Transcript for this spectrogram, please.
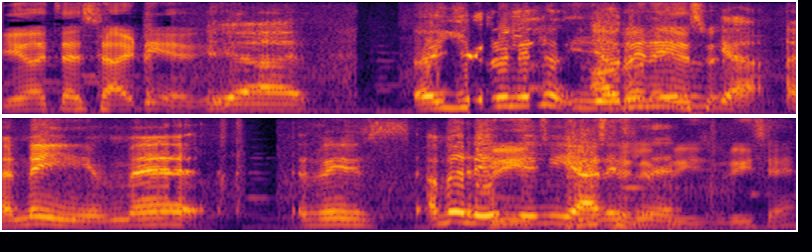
ये अच्छा स्टार्ट ही है यार यूरो ले लो यूरो ले लो क्या? नहीं मैं रेस अबे रेस ले ली यार इसने। ब्रीच ब्रीच है।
